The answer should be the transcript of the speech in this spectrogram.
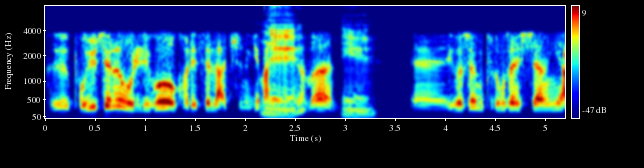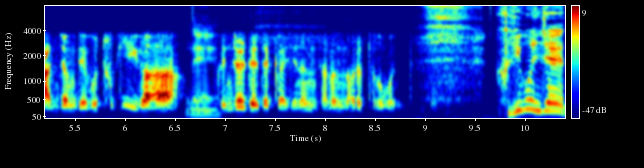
그 보유세를 올리고 거래세를 낮추는 게 네. 맞습니다만 예. 에, 이것은 부동산 시장이 안정되고 투기가 네. 근절될 때까지는 저는 어렵다고 봅니다. 그리고 이제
